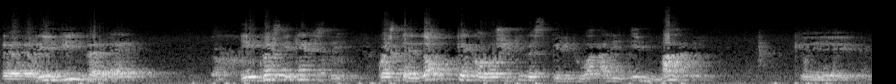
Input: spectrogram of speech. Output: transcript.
eh, rivivere in questi testi queste lotte conoscitive spirituali immani che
